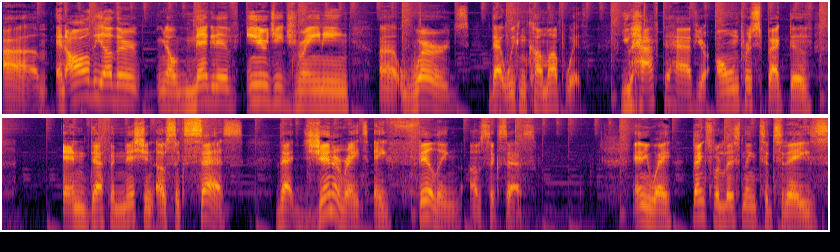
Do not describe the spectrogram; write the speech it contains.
um, and all the other, you know, negative, energy draining uh, words that we can come up with. You have to have your own perspective and definition of success that generates a feeling of success. Anyway, thanks for listening to today's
